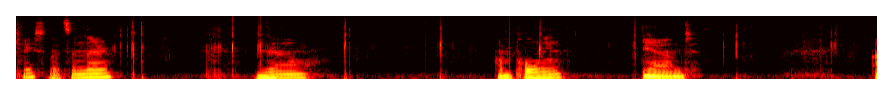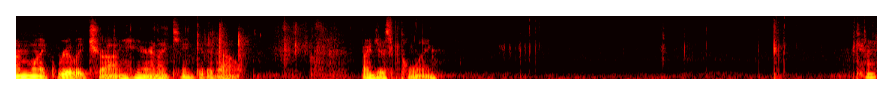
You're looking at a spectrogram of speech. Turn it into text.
Okay, so that's in there. Now I'm pulling and I'm like really trying here and I can't get it out by just pulling. Okay.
